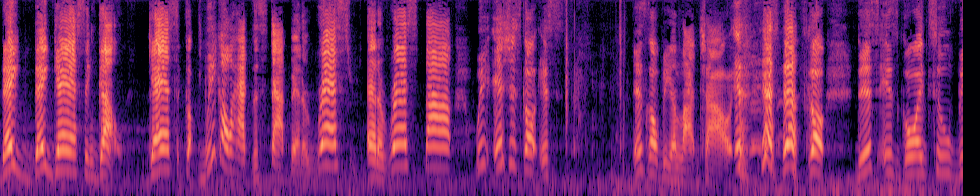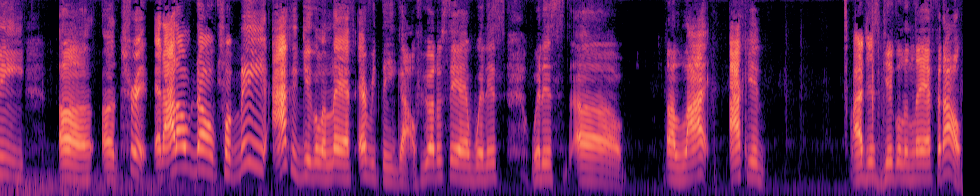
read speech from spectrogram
they they gas and go. Gas. We gonna have to stop at a rest at a rest stop. We it's just go it's it's gonna be a lot. It's, go. This is going to be a, a trip, and I don't know. For me, I could giggle and laugh everything off. You understand? When it's when it's uh, a lot, I can. I just giggle and laugh it off.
